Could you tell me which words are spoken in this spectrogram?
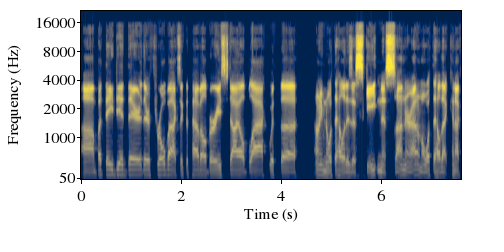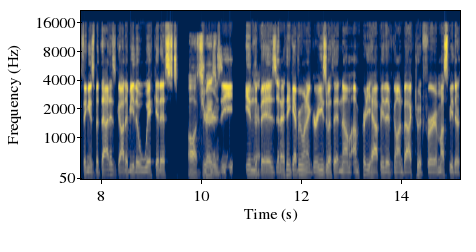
Um, but they did their their throwbacks like the Pavel Bure style black with the I don't even know what the hell it is, a skate and a sun, or I don't know what the hell that Canuck thing is, but that has got to be the wickedest oh, it's jersey amazing. in the Yeah. biz. And I think everyone agrees with it. And I'm, I'm pretty happy they've gone back to it for it must be their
